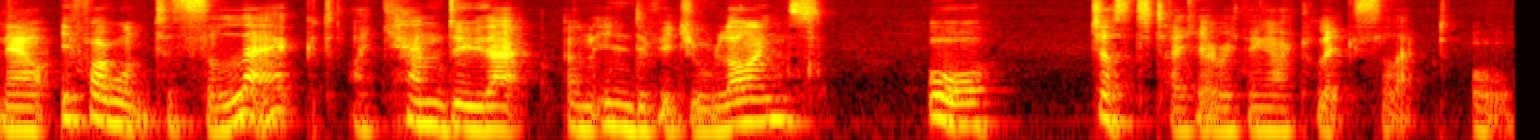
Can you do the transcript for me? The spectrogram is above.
Now, if I want to select, I can do that on individual lines, or just to take everything, I click select all.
